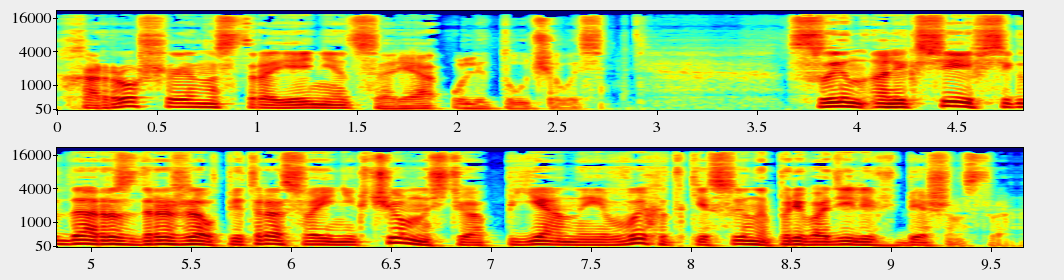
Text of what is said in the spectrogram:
Хорошее настроение царя улетучилось. Сын Алексей всегда раздражал Петра своей никчемностью, а пьяные выходки сына приводили в бешенство.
